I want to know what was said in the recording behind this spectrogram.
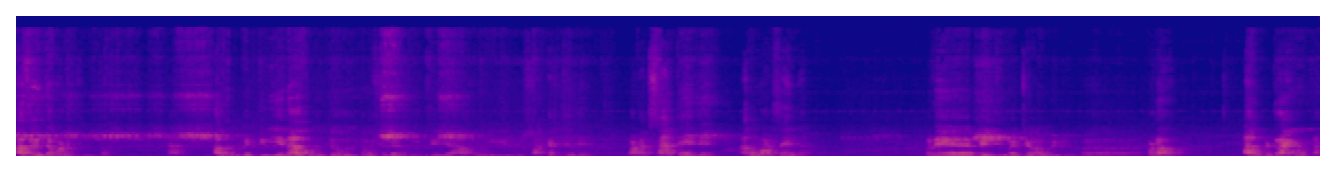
ಅದರಿಂದ ಹಾಂ? ಅದನ್ನು ಬಿಟ್ಟು ಏನಾದರೂ ಉದ್ಯೋಗ ಕೌಶಲ್ಯ ಅಭಿವೃದ್ಧಿ ಯಾವುದು ಇದು ಸಾಕಷ್ಟಿದೆ. ಮಾಡೋಕ್ಕೆ ಸಾಧ್ಯ ಇದೆ. ಅದು ಮಾಡ್ತಾ ಇಲ್ಲ. ಬರೀ ಬೇಟಿ ಬಚಾವ್ ಬೇಟಿ ಪಡಾವ್ ಅಂದ್ಬಿಟ್ರೆ ಆಗೋತಾ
